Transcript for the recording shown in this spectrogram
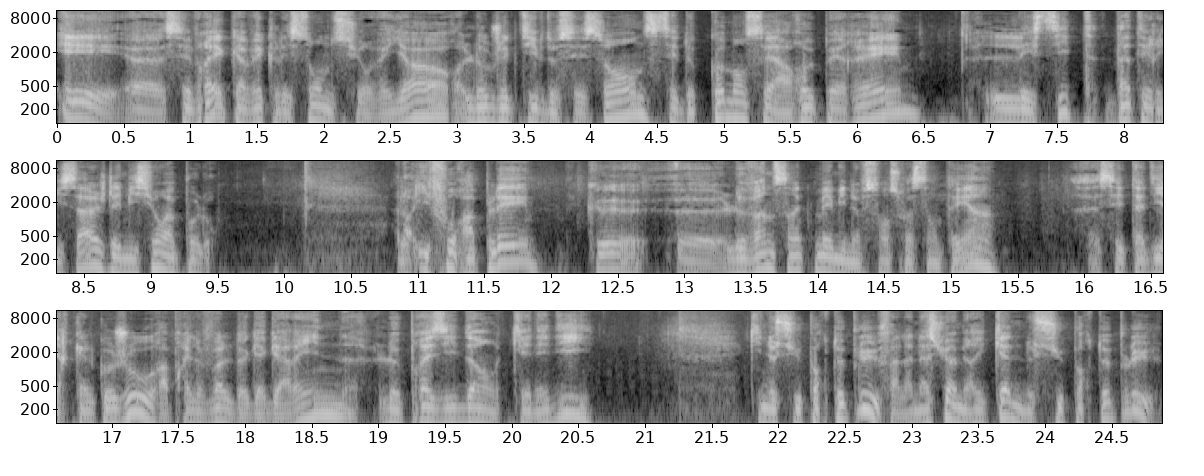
Et euh, c'est vrai qu'avec les sondes Surveyor, l'objectif de ces sondes, c'est de commencer à repérer les sites d'atterrissage des missions Apollo. Alors il faut rappeler que euh, le 25 mai 1961, c'est-à-dire quelques jours après le vol de Gagarine, le président Kennedy, qui ne supporte plus, enfin la nation américaine ne supporte plus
